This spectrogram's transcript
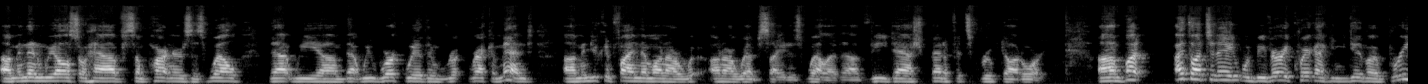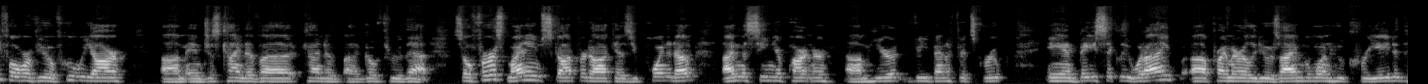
um, and then we also have some partners as well that we um, that we work with and re- recommend. Um, and you can find them on our on our website as well at uh, v-benefitsgroup.org. Um, but I thought today would be very quick. I can give a brief overview of who we are um, and just kind of uh, kind of uh, go through that. So first, my name's Scott Verdock. As you pointed out, I'm the senior partner um, here at V Benefits Group. And basically, what I uh, primarily do is I'm the one who created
